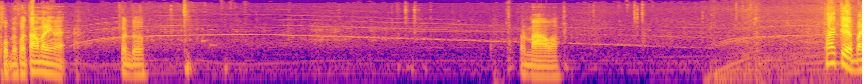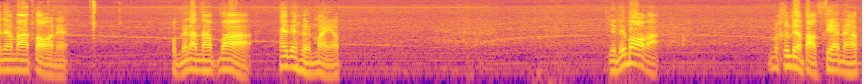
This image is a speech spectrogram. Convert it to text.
ผมเป็นคนตั้งมาเองแหละคนดู มันมาวะ ถ้าเกิดมันจะมาต่อเนี่ย ผมแนะนำนะครับว่าให้ไปเหินใหม่ครับ อย่างที่บอกอะ มันคือเหลี่ยมปรับเซียนนะครับ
